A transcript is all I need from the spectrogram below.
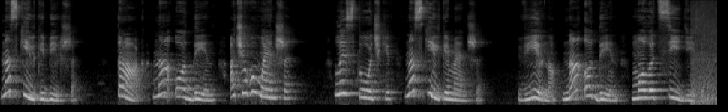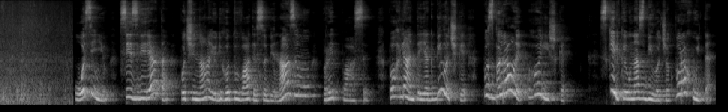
Наскільки більше? Так, на один. А чого менше? Листочків. Наскільки менше? Вірно, на один. Молодці діти. Осінню всі звірята починають готувати собі на зиму припаси. Погляньте, як білочки позбирали горішки. Скільки у нас білочок? Порахуйте.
